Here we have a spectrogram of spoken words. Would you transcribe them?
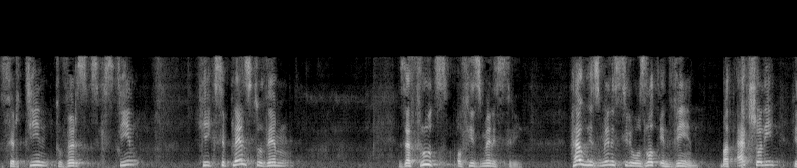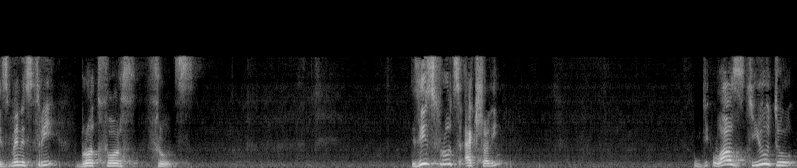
13 to verse 16, he explains to them the fruits of his ministry. How his ministry was not in vain, but actually his ministry brought forth fruits. These fruits actually was due to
